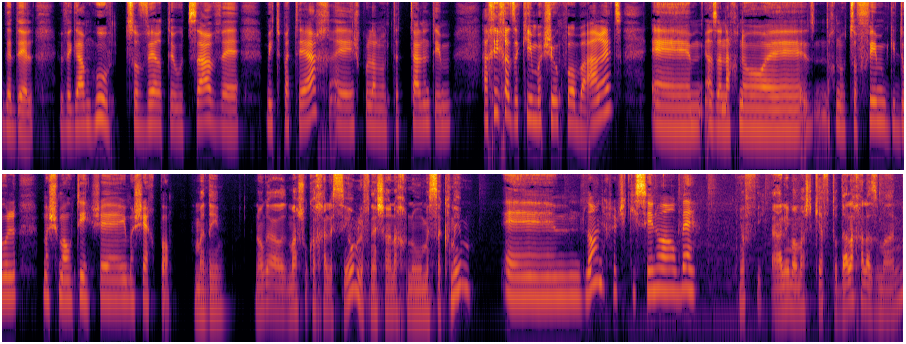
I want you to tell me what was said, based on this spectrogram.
גדל וגם הוא צובר תאוצה ומתפתח יש פה לנו את ה talentים הכי חזקים בשוק פה בארץ אז אנחנו אנחנו צופים גידול משמעותי שיימשך פה. מדהים. נוגה עוד משהו ככה לסיום לפני שאנחנו מסכמים. לא אני חושבת שכיסינו הרבה. יופי היה לי ממש כיף תודה לך על הזמן.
